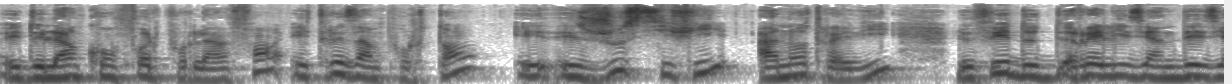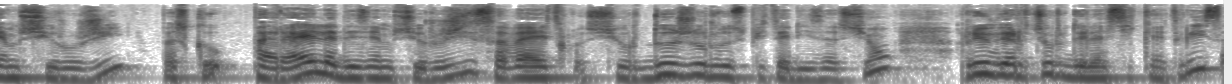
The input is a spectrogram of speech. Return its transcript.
et de l'inconfort pour l'enfant est très important et, justifie, à notre avis, le fait de réaliser une deuxième chirurgie, parce que pareil, la deuxième chirurgie, ça va être sur deux jours d'hospitalisation, réouverture de la cicatrice,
